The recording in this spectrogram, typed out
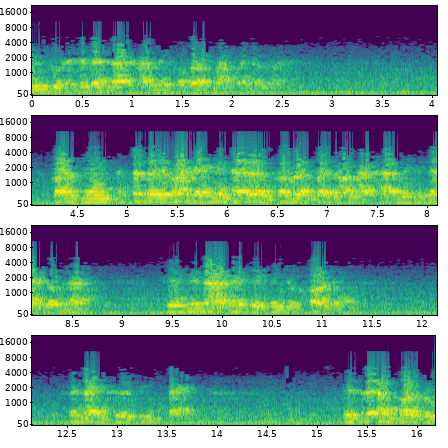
อยู่อยู่ในจะเป็นนาคาหนึ่งเขาก็ลำบากไปแล้วนะก่อนจริงจะโดยเฉพาะอย่างยิ่งถ้าเริ่มก็เริ่มต้นเอานาคามีที่ญาติโยมนะสิ่งที่น่าให้เกิดเป็นอยู่ข้อหนึ่ง ก็นั่นคือสิ่งแปดจิตเริ่มเข้าสู่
